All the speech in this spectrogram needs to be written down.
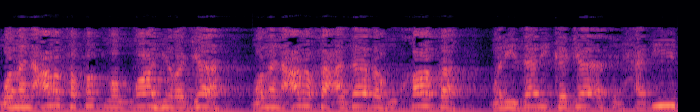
ومن عرف فضل الله رجاه ومن عرف عذابه خافه. ولذلك جاء في الحديث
